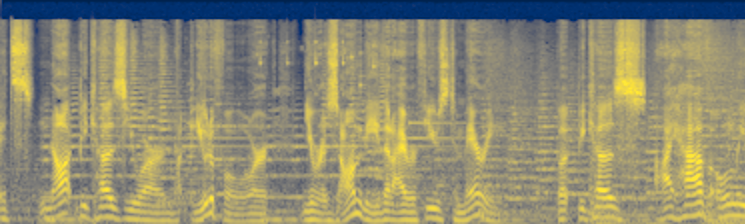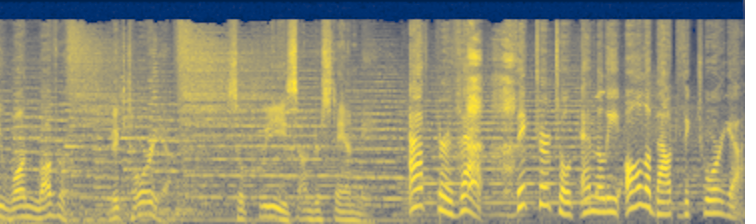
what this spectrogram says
it's not because you are not beautiful or you're a zombie that I refuse to marry, but because I have only one lover, Victoria. So please understand me. After that, Victor told Emily all about Victoria,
